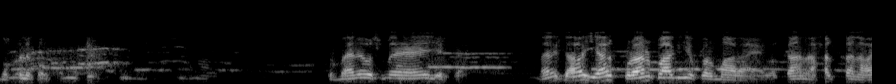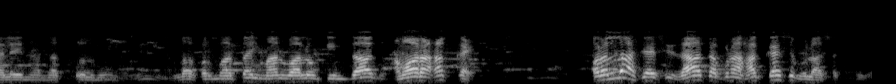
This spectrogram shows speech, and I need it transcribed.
مختلف ہے۔ تو میں نے اس میں یہ کہا۔ میں نے کہا یار قرآن پاک یہ فرما رہا ہے وکان حق اللہ فرماتا ہے، ایمان والوں کی امداد ہمارا حق ہے۔ اور اللہ جیسی ذات اپنا حق کیسے بھلا سکتی ہے؟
